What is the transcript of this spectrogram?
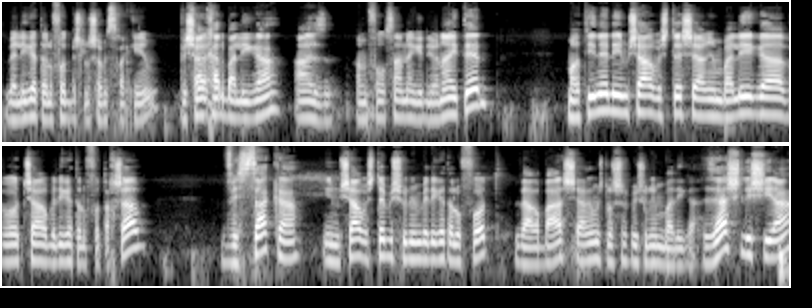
בליגת אלופות בשלושה משחקים, ושער אחד בליגה, אז המפורסם נגד יונייטד. מרטינלי עם שער ושתי שערים בליגה, ועוד שער בליגת אלופות עכשיו. וסאקה עם שער ושתי בישולים בליגת אלופות, וארבעה שערים ושלושה בישולים בליגה. זה השלישייה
